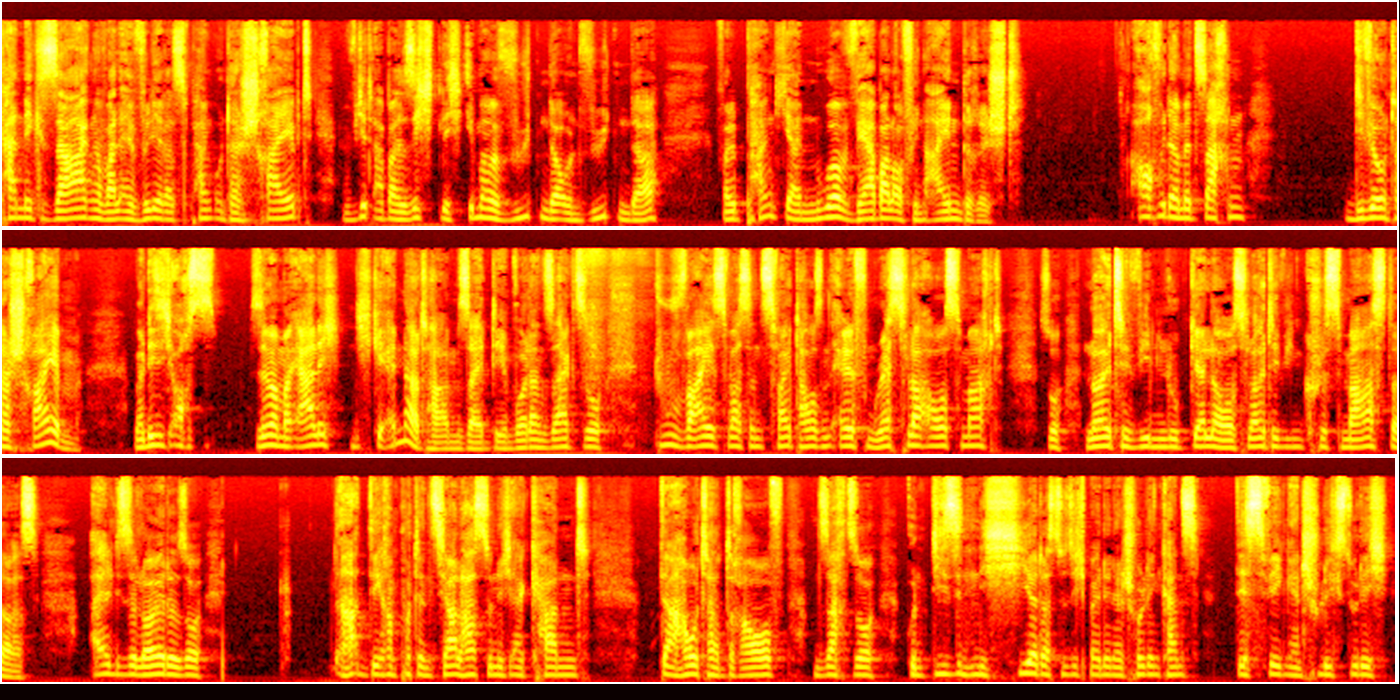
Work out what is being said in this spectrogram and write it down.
kann nix sagen, weil er will ja, dass Punk unterschreibt, wird aber sichtlich immer wütender und wütender, weil Punk ja nur verbal auf ihn eindrischt. Auch wieder mit Sachen, die wir unterschreiben, weil die sich auch, sind wir mal ehrlich, nicht geändert haben seitdem, wo er dann sagt so, du weißt, was in 2011 ein Wrestler ausmacht, so Leute wie ein Luke Gallows, Leute wie ein Chris Masters, all diese Leute so, deren Potenzial hast du nicht erkannt, da haut er drauf und sagt so, und die sind nicht hier, dass du dich bei denen entschuldigen kannst, deswegen entschuldigst du dich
